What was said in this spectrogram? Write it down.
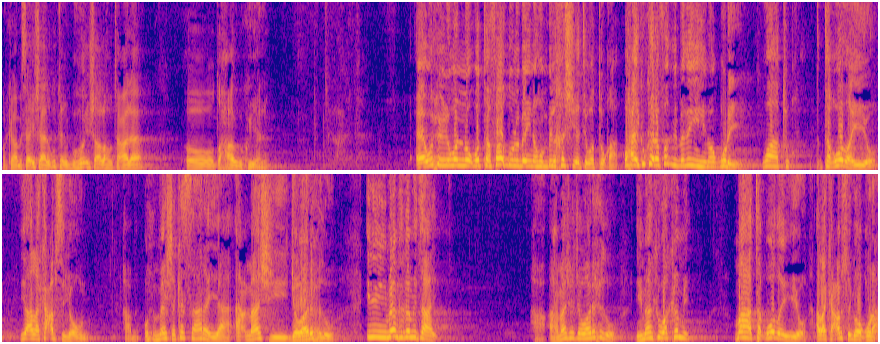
marka masaaisha lagu tanabuho insha allahu tacaala oo taxaawiga ku yaalla wuxuu yidhi watafaadulu baynahum bilkhashyati watuqa waxay ku kala fadli badan yihiin oo quri. Waa taqwada iyo iyo alla ka cabsiga uun. Wuxuu meesha ka saarayaa acmaashii jawaarixdu. Inay iimaanka ka mid tahay. Acmaasha jawaarixdu iimaankii waa ka mid. Maaha taqwada iyo alla ka cabsiga oo qura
